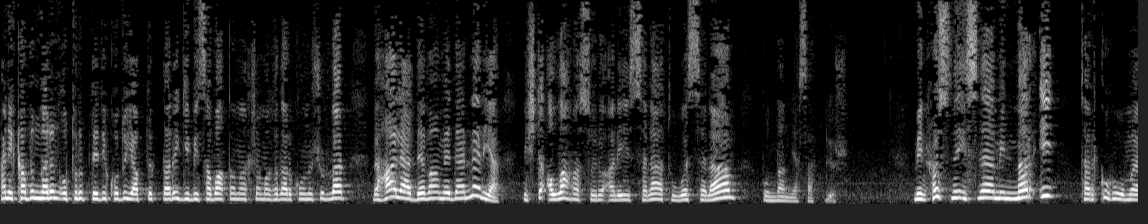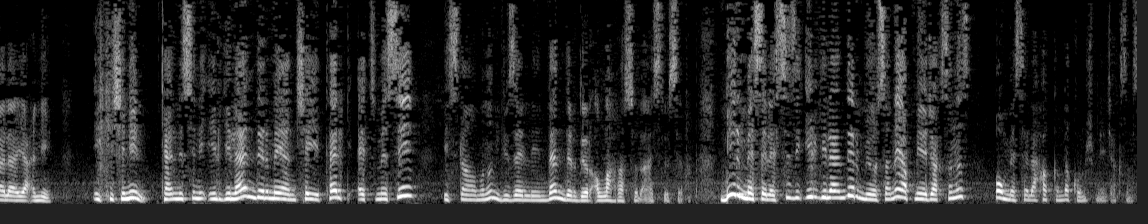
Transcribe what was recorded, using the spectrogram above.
Hani kadınların oturup dedikodu yaptıkları gibi sabahtan akşama kadar konuşurlar ve hala devam ederler ya. İşte Allah Resulü aleyhissalatu vesselam bundan yasaklıyor. Min husni islamin mer'i terkuhu ma la ya'ni. Kişinin kendisini ilgilendirmeyen şeyi terk etmesi İslam'ının güzelliğindendir diyor Allah Resulü Aleyhisselam. Bir mesele sizi ilgilendirmiyorsa ne yapmayacaksınız? O mesele hakkında konuşmayacaksınız.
